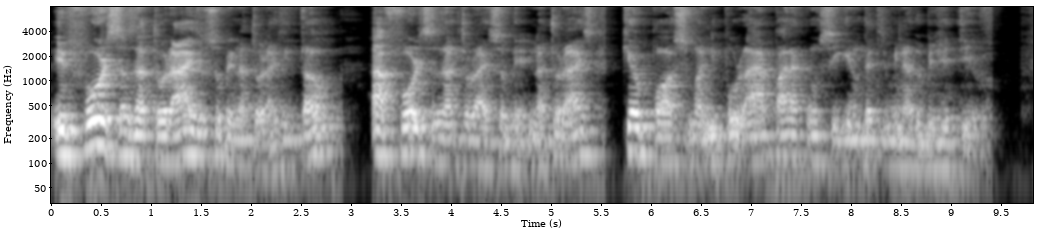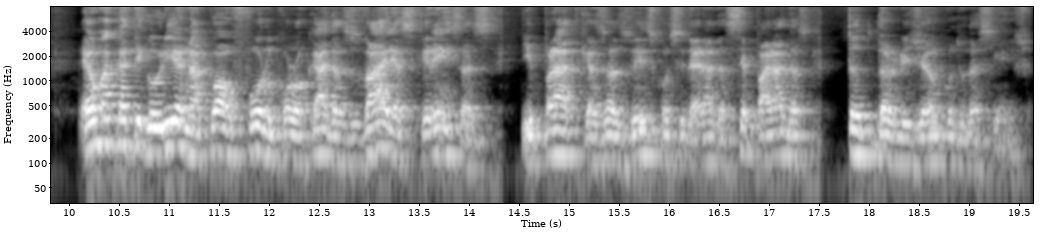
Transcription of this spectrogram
e forças naturais ou sobrenaturais. Então, há forças naturais sobrenaturais que eu posso manipular para conseguir um determinado objetivo. É uma categoria na qual foram colocadas várias crenças e práticas às vezes consideradas separadas tanto da religião quanto da ciência.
